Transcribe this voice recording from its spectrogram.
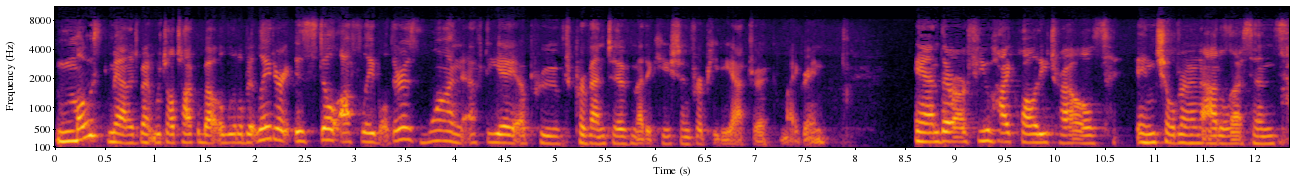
Most management, which I'll talk about a little bit later, is still off-label. There is one FDA-approved preventive medication for pediatric migraine. And there are a few high-quality trials in children and adolescents,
